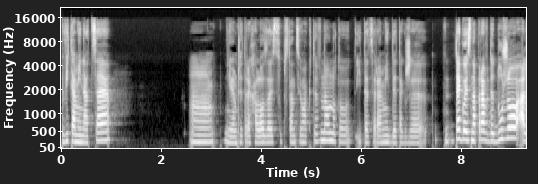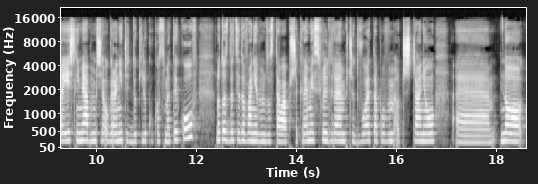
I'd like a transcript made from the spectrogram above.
witamina C, nie wiem, czy trechaloza jest substancją aktywną, no to i te ceramidy, także tego jest naprawdę dużo, ale jeśli miałabym się ograniczyć do kilku kosmetyków, no to zdecydowanie bym została przy kremie z filtrem, przy dwuetapowym oczyszczaniu. No,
